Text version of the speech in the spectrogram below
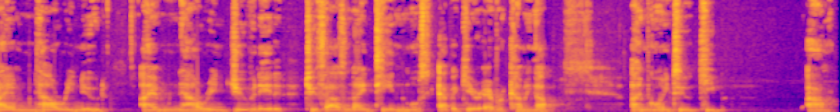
I am now renewed. I am now rejuvenated. 2019, the most epic year ever coming up. I'm going to keep um,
